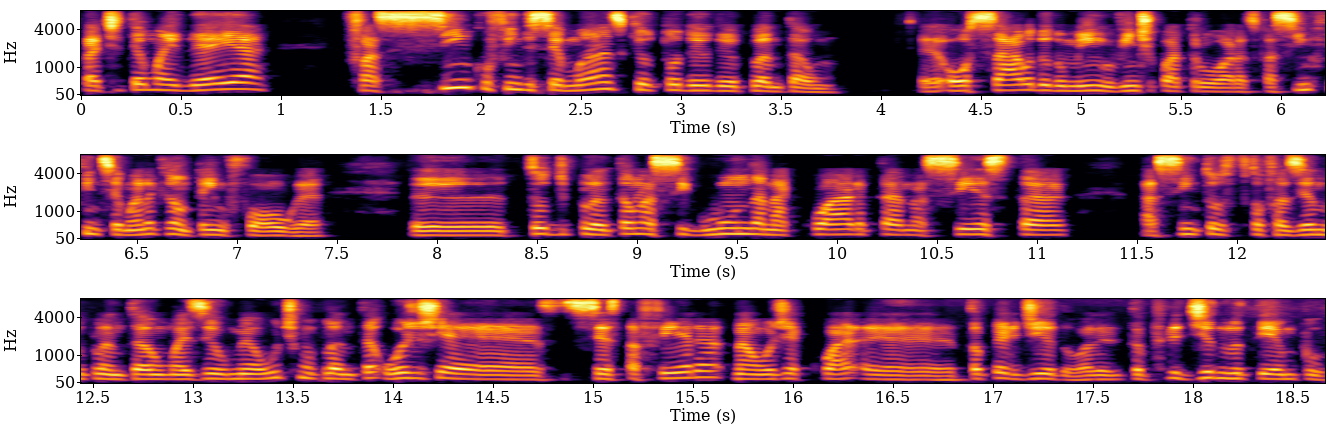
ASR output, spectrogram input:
Para te ter uma ideia, faz cinco fins de semana que eu estou de, de, plantão. É, ou sábado, domingo, 24 horas. Faz cinco fins de semana que não tenho folga. Estou uh, de plantão na segunda, na quarta, na sexta. Assim estou fazendo plantão, mas o meu último plantão, hoje é sexta-feira, não, hoje é, estou é, perdido, olha, estou perdido no tempo.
